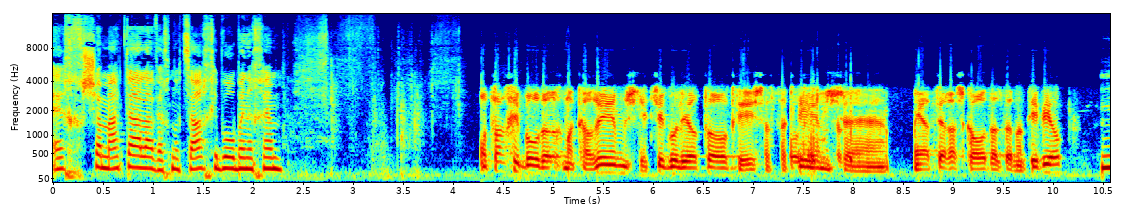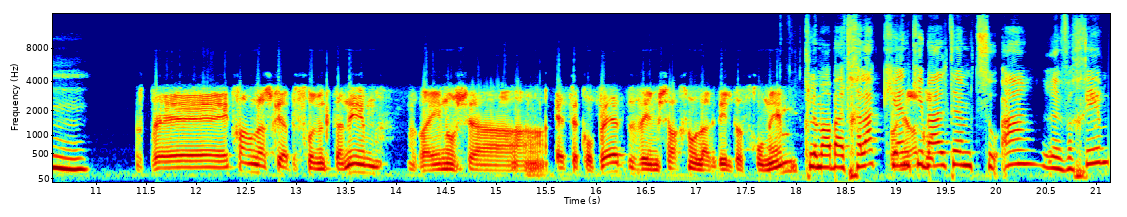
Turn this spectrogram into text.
איך שמעת עליו, איך נוצר החיבור ביניכם? נוצר חיבור דרך מכרים שהציגו לי אותו כאיש עסקים שמייצר השקעות אלטרנטיביות. Mm. והתחלנו להשקיע בסכומים קטנים, ראינו שהעסק עובד והמשכנו להגדיל את הסכומים. כלומר, בהתחלה כן קיבלתם תשואה, רווחים?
